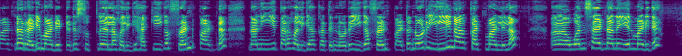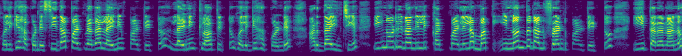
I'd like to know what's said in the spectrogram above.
ಪಾರ್ಟ್ನ ರೆಡಿ ಮಾಡಿಟ್ಟಿರಿ. ಸುತ್ತಲೂ ಎಲ್ಲ ಹೊಲಿಗೆ ಹಾಕಿ. ಈಗ ಫ್ರಂಟ್ ಪಾರ್ಟ್ನ ನಾನು ಈ ಥರ ಹೊಲಿಗೆ ಹಾಕತ್ತೇನೆ ನೋಡಿರಿ. ಈಗ ಫ್ರಂಟ್ ಪಾರ್ಟ್ ನೋಡಿರಿ. ಇಲ್ಲಿ ನಾನು ಕಟ್ ಮಾಡಲಿಲ್ಲ. ಒಂದು ಸೈಡ್ ನಾನು ಏನು ಮಾಡಿದೆ? ಹೊಲಿಗೆ ಹಾಕ್ಕೊಂಡೆ ಸೀದಾ ಪಾರ್ಟ್ ಮ್ಯಾಗ ಲೈನಿಂಗ್ ಪಾರ್ಟ್ ಇಟ್ಟು ಲೈನಿಂಗ್ ಕ್ಲಾತ್ ಇಟ್ಟು ಹೊಲಿಗೆ ಹಾಕ್ಕೊಂಡೆ ಅರ್ಧ ಇಂಚಿಗೆ. ಈಗ ನೋಡ್ರಿ, ನಾನು ಇಲ್ಲಿ ಕಟ್ ಮಾಡಲಿಲ್ಲ. ಮತ್ತು ಇನ್ನೊಂದು ನಾನು ಫ್ರಂಟ್ ಪಾರ್ಟ್ ಇಟ್ಟು ಈ ಥರ ನಾನು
